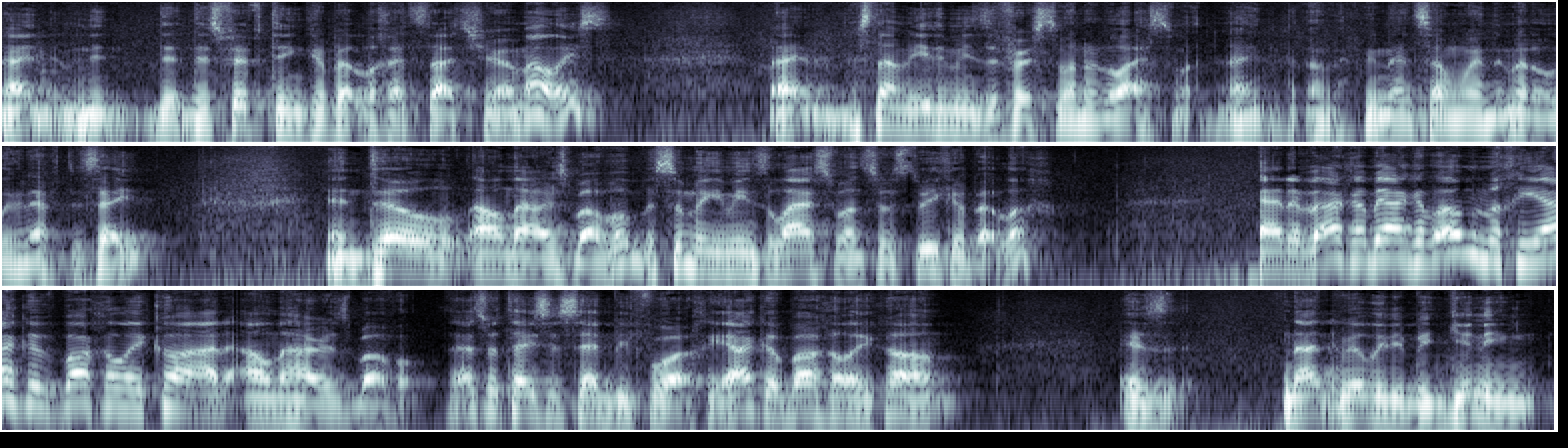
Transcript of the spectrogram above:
Right? There's 15 kapitla chatzat shir amalis. Right? Not either means the first one or the last one. Right? If we meant somewhere in the middle, we would have to say until al naris bavel. Assuming he means the last one, so it's three kapitlach. And Avachab Yaakov Am Chiyakov Bachal al Naharis Bavel. That's what Taisa said before. Chiyakov Bachal is not really the beginning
